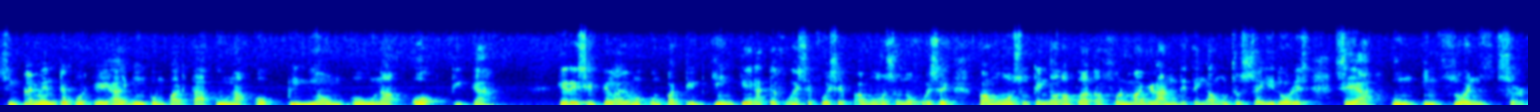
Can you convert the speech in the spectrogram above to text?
simplemente porque alguien comparta una opinión o una óptica, quiere decir que la debemos compartir. Quien quiera que fuese, fuese famoso, no fuese famoso, tenga una plataforma grande, tenga muchos seguidores, sea un influencer,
